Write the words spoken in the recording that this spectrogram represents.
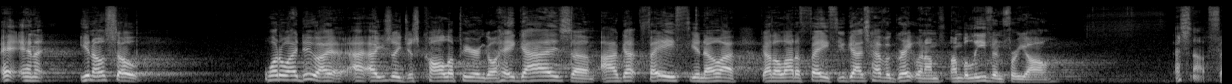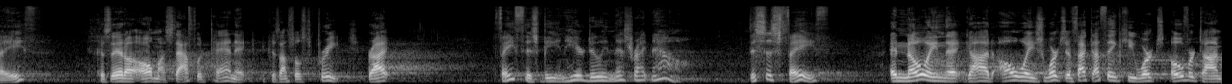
And, and you know, so what do I do? I, I usually just call up here and go, hey guys, um, I've got faith, you know, I got a lot of faith. You guys have a great one. I'm, I'm believing for y'all. That's not faith, because then all my staff would panic because I'm supposed to preach, right? Faith is being here doing this right now. This is faith. And knowing that God always works. In fact, I think He works overtime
